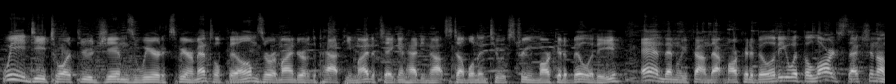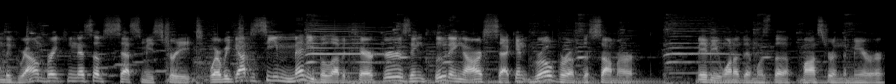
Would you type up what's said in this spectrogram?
We detour through Jim's weird experimental films, a reminder of the path he might have taken had he not stumbled into extreme marketability. And then we found that marketability with the large section on the groundbreakingness of Sesame Street, where we got to see many beloved characters, including our second Grover of the summer. Maybe one of them was the monster in the mirror.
